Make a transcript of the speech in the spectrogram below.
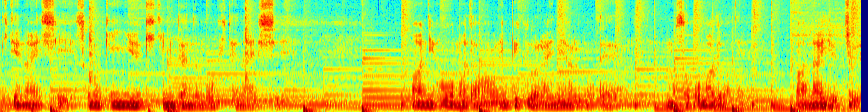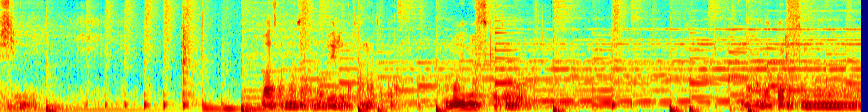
起きてないしその金融危機みたいなのも起きてないし、まあ、日本はまだオリンピックが来年あるので、まあ、そこまではね、まあ、内需中心にまだまだ伸びるのかなとか思いますけどまあだからその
